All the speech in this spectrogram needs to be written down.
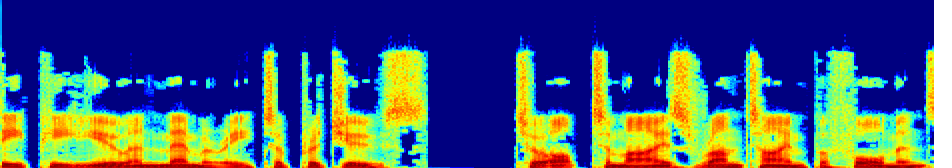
CPU and memory to produce. To optimize runtime performance,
